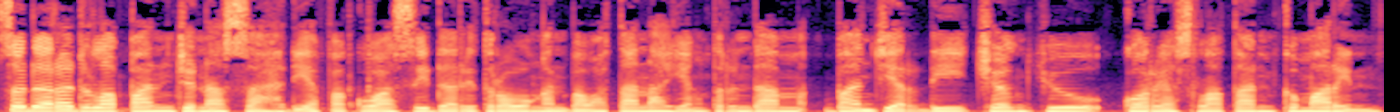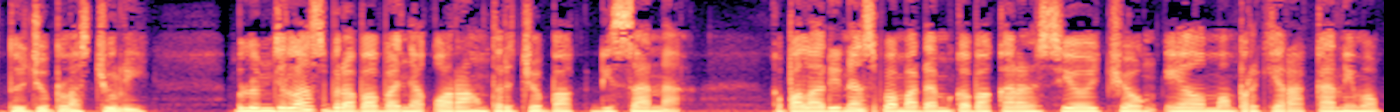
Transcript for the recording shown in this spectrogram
Saudara delapan jenazah dievakuasi dari terowongan bawah tanah yang terendam banjir di Cheongju, Korea Selatan kemarin 17 Juli. Belum jelas berapa banyak orang terjebak di sana. Kepala Dinas Pemadam Kebakaran Seo Chong Il memperkirakan 15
